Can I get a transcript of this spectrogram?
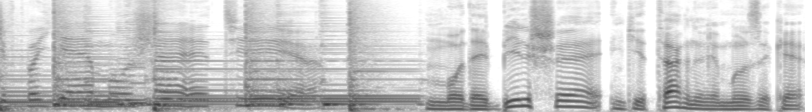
і в твоєму житті буде більше гітарної музики.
